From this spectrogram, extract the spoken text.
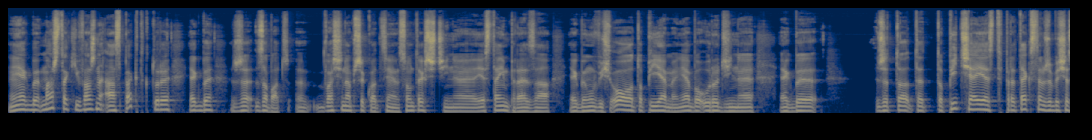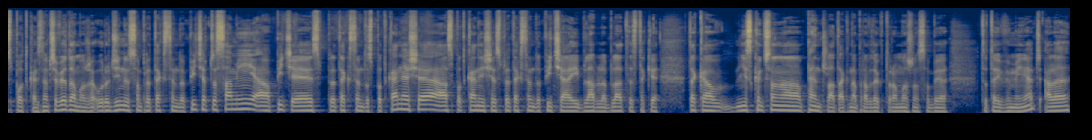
Nie? Jakby masz taki ważny aspekt, który jakby, że zobacz, e, właśnie na przykład, nie wiem, są te chrzciny, jest ta impreza, jakby mówisz, o, to pijemy, nie? Bo urodziny, jakby że to, te, to picie jest pretekstem, żeby się spotkać. Znaczy wiadomo, że urodziny są pretekstem do picia czasami, a picie jest pretekstem do spotkania się, a spotkanie się jest pretekstem do picia i bla bla bla. To jest takie, taka nieskończona pętla tak naprawdę, którą można sobie tutaj wymieniać, ale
